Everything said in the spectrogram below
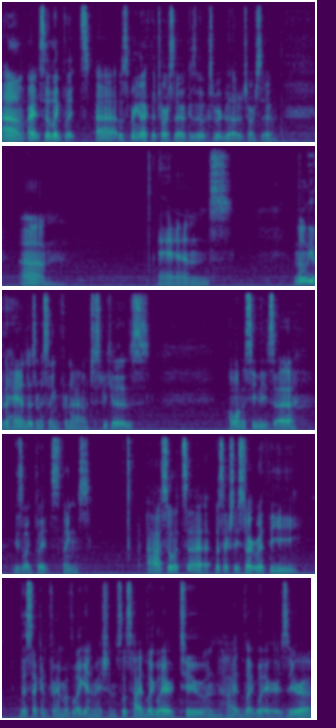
um, Alright, so leg plates. Uh, let's bring back the torso because it looks weird without a torso. Um, and I'm gonna leave the hand as missing for now, just because I want to see these uh, these leg plates things. Uh, so let's uh, let's actually start with the the second frame of leg animation. So let's hide leg layer two and hide leg layer zero.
